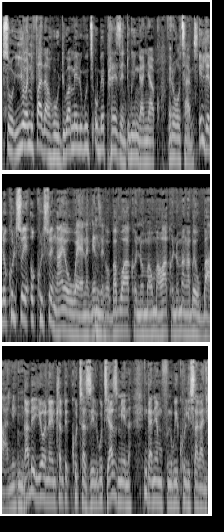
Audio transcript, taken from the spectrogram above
So iyona ifatherhood kwamele ukuthi ube present kwingane yakho at all times. Indlela okhuliswe okhuliswe ngayo wena ngenzeka ubaba wakho noma uma wakho noma ngabe ubani ngabe iyona mhlawumbe ekukhuthazile ukuthi yazi mina ingane yami ufuna ukuyikhulisa kanje.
